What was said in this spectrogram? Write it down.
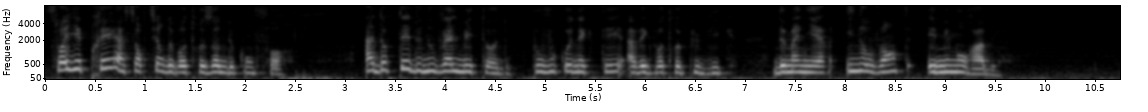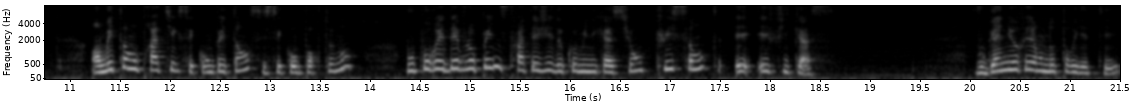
Soyez prêts à sortir de votre zone de confort. Adoptez de nouvelles méthodes pour vous connecter avec votre public de manière innovante et mémorable. En mettant en pratique ces compétences et ces comportements, vous pourrez développer une stratégie de communication puissante et efficace. Vous gagnerez en notoriété,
